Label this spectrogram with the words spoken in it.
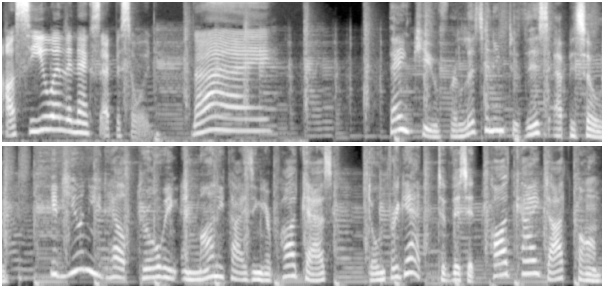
I'll see you in the next episode. Bye. Thank you for listening to this episode. If you need help growing and monetizing your podcast, don't forget to visit podkai.com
